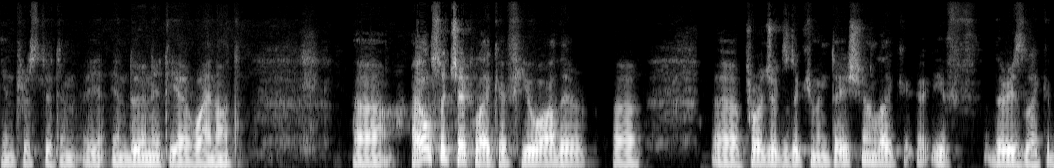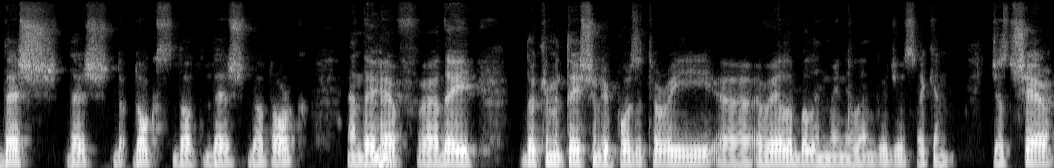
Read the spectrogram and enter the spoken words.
interested in in doing it, yeah, why not? Uh, I also check like a few other uh, uh, projects documentation, like uh, if there is like dash dash docs dot dash dot org, and they Mhm. have uh, they documentation repository uh, available in many languages. I can just share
